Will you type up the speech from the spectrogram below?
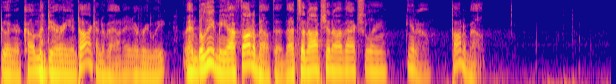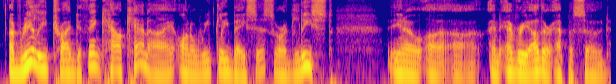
doing a commentary and talking about it every week. And believe me, I've thought about that. That's an option I've actually, you know, thought about. I've really tried to think how can I, on a weekly basis, or at least, you know, uh, uh, every other episode,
